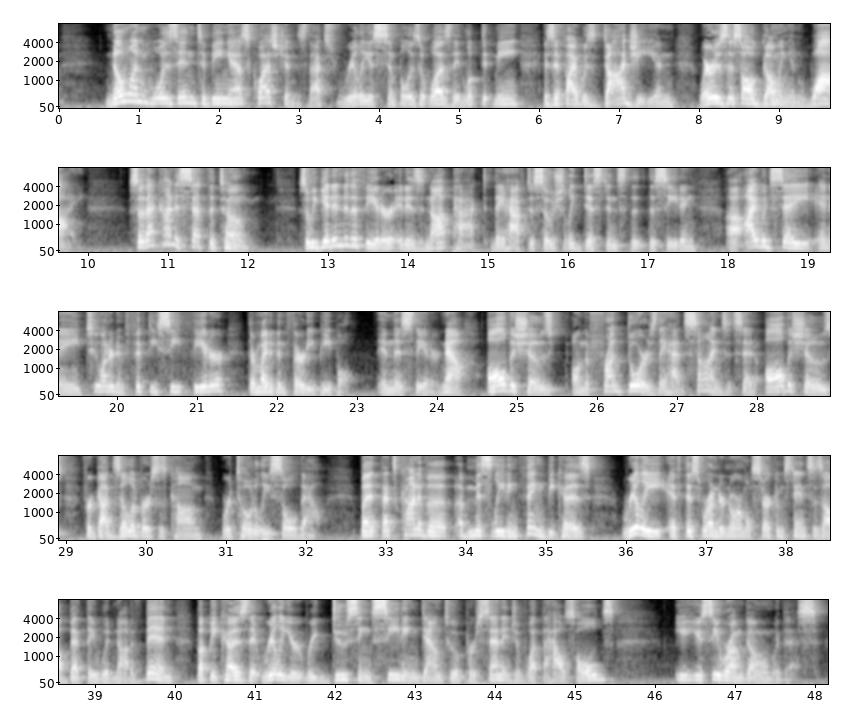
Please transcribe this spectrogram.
No one was into being asked questions. That's really as simple as it was. They looked at me as if I was dodgy and where is this all going and why? So that kind of set the tone. So we get into the theater. It is not packed. They have to socially distance the, the seating. Uh, I would say in a 250 seat theater, there might have been 30 people in this theater. Now, all the shows on the front doors, they had signs that said all the shows for Godzilla vs. Kong were totally sold out. But that's kind of a, a misleading thing because really, if this were under normal circumstances, I'll bet they would not have been. But because that really you're reducing seating down to a percentage of what the house holds, you, you see where I'm going with this.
